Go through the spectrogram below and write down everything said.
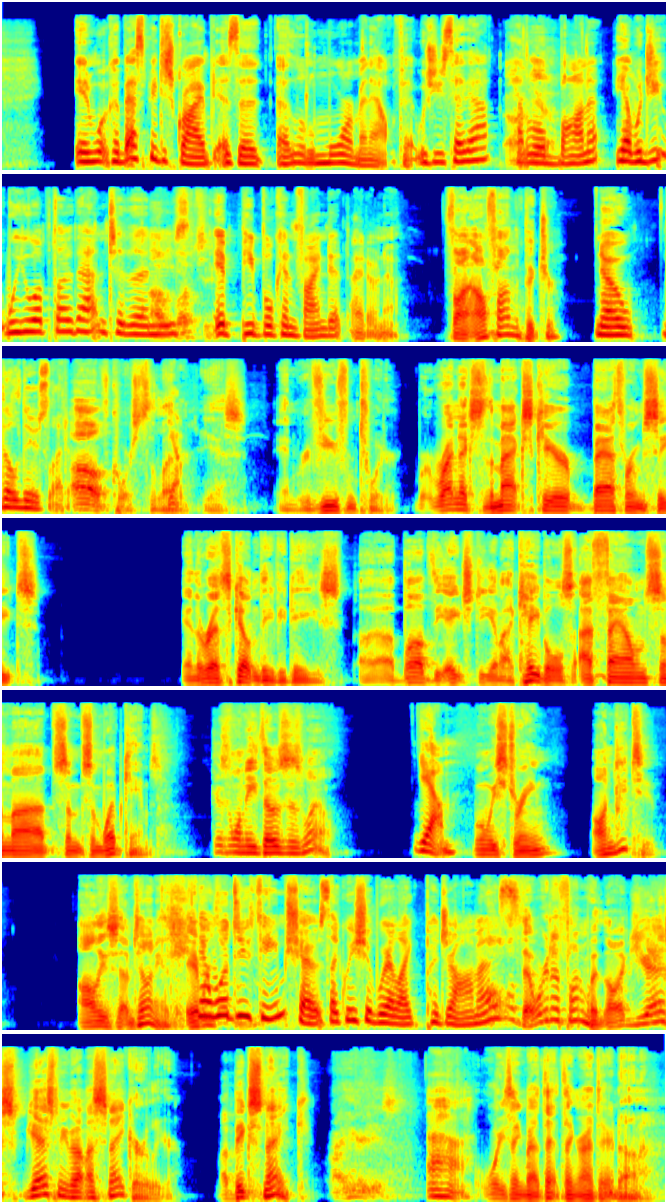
in what could best be described as a, a little Mormon outfit. Would you say that? Oh, Had a little yeah. bonnet. Yeah. Would you? Will you upload that into the would news love to. if people can find it? I don't know. fine. I'll find the picture. No, the newsletter. Oh, of course, the letter. Yes. And review from Twitter. Right next to the Max Care bathroom seats and the Red Skelton DVDs, uh, above the HDMI cables, I found some uh, some some webcams because we'll need those as well yeah. when we stream on YouTube. All these, I'm telling you, every, yeah. We'll do theme shows. Like we should wear like pajamas. all of that. We're gonna have fun with. Like you asked, you asked me about my snake earlier. My big snake. Right here it is. Uh huh. What do you think about that thing right there, Donna?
